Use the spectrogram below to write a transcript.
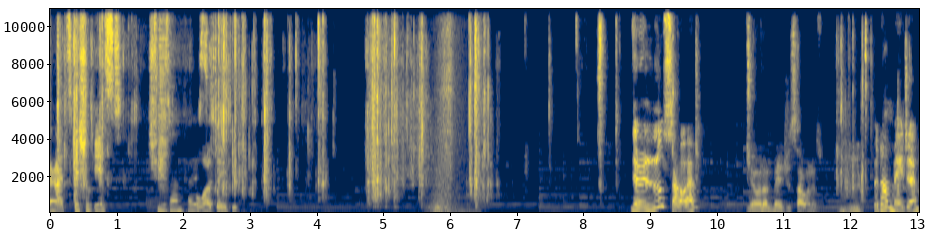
All right, special guest, choose one first. Oh, I thank you. They're a little sour, Yeah, not major sourness. Mm. but not major.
